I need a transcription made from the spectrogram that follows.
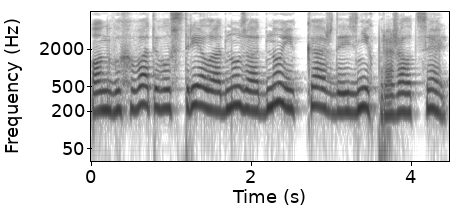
Он выхватывал стрелы одну за одной, и каждая из них поражала цель.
